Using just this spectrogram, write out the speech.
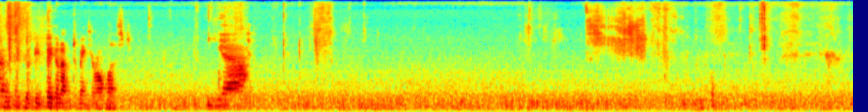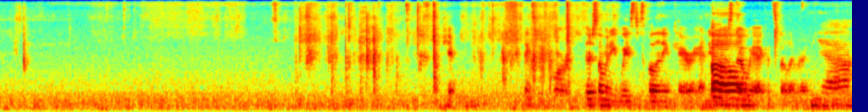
I would think it would be big enough to make your own list. Yeah. Thanks for the forward. There's so many ways to spell the name Carrie. I knew there was no Oh. way I could spell it right. Yeah,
